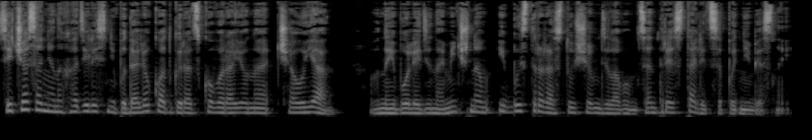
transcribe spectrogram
Сейчас они находились неподалеку от городского района Чаоян, в наиболее динамичном и быстро растущем деловом центре столицы Поднебесной.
